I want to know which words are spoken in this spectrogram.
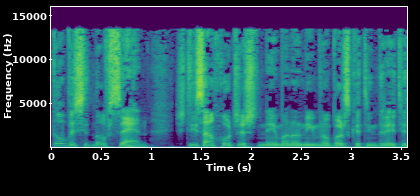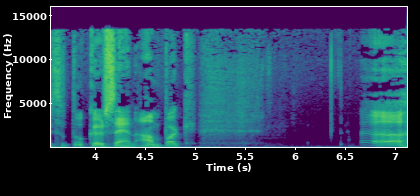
dobesedno vse. Če ti sam hočeš ne anonimno brskati internet, je to to, kar vse. Ampak uh,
